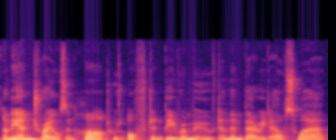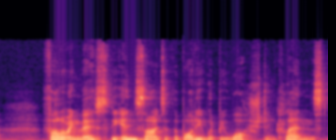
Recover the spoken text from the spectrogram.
and the entrails and heart would often be removed and then buried elsewhere. Following this, the insides of the body would be washed and cleansed,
